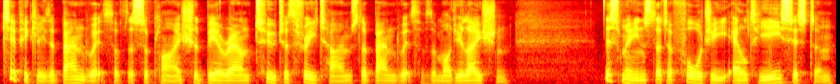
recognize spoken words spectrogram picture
Typically the bandwidth of the supply should be around 2 to 3 times the bandwidth of the modulation. This means that a 4G LTE system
